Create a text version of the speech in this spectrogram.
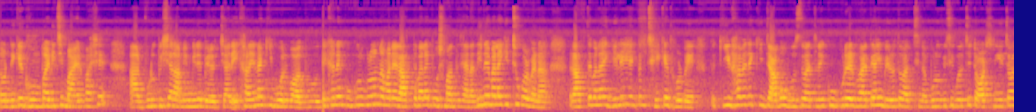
নদীকে ঘুম পাড়িয়েছি মায়ের পাশে, আর বুড়ো পিসি আর আমি মিলে বেরোচ্ছি। আর এখানে না কি বলব অদ্ভুত। এখানে কুকুরগুলো না মানে রাত্রেবেলায় পোষ মানতে চায় না দিনের বেলায় কিচ্ছু করবে না। রাত্রেবেলায় গেলেই একদম ছেঁকে ধরবে। তো কীভাবে যে কি যাব বুঝতে পারছি না, এই কুকুরের ভয়তে আমি বেরোতে পারছি না। বুড়ো পিসি বলছে, টর্চ নিয়ে চল,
